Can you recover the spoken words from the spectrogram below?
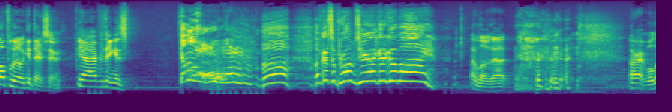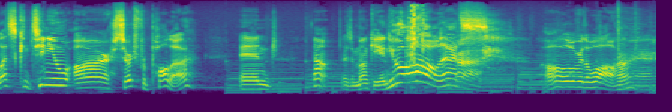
Hopefully it'll get there soon. Yeah, everything is. Ah, I've got some problems here. I gotta go by. I love that. All right, well let's continue our search for Paula, and oh, there's a monkey, and you. Oh, that's all over the wall, huh? Eh,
